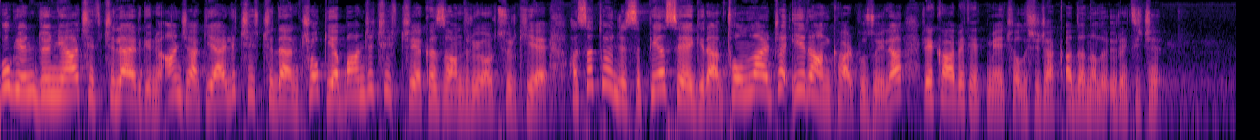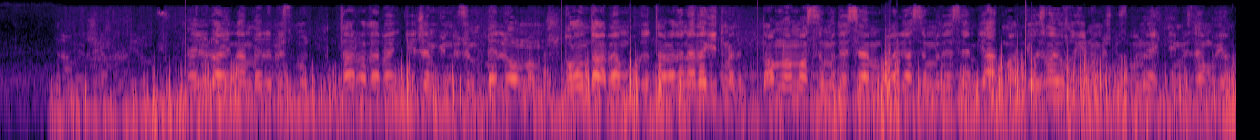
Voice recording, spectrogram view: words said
Bugün Dünya Çiftçiler Günü ancak yerli çiftçiden çok yabancı çiftçiye kazandırıyor Türkiye. Hasat öncesi piyasaya giren tonlarca İran karpuzuyla rekabet etmeye çalışacak Adanalı üretici. Eylül ayından beri biz bu tarlada ben gecem gündüzüm belli olmamış. Doğumda ben burada tarladan eve gitmedim. Damlaması mı desem, balyası mı desem yatmadım. Gözüme uyku girmemiş biz bunu ektiğimizden bu yana.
